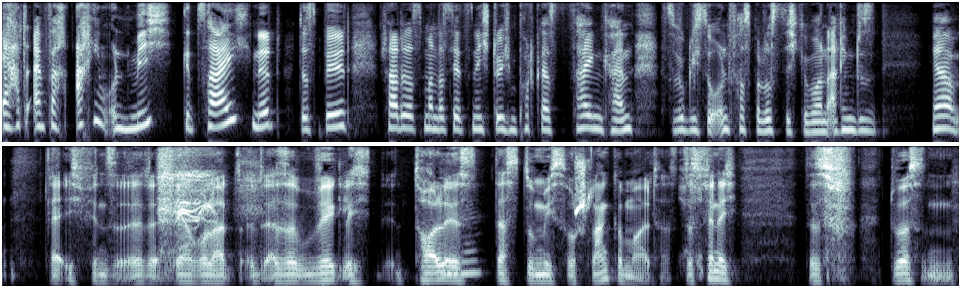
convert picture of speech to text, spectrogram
Er hat einfach Achim und mich gezeichnet, das Bild. Schade, dass man das jetzt nicht durch den Podcast zeigen kann. Es ist wirklich so unfassbar lustig geworden. Achim, du, ja, Ja, ich finde, äh, der Roland, also wirklich toll ist, Mhm. dass du mich so schlank gemalt hast. Das finde ich, das, du hast, ein-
